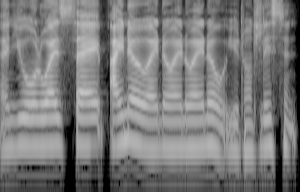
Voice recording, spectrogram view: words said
and you always say, I know, I know, I know, I know, you don't listen.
